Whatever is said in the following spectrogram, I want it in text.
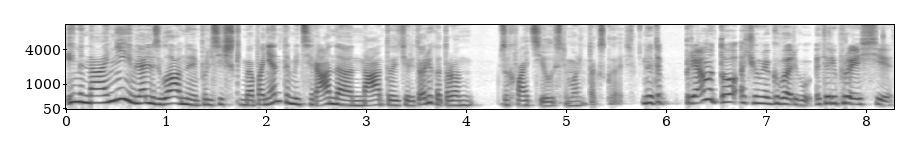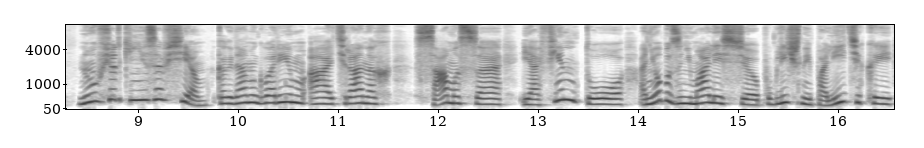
именно они являлись главными политическими оппонентами тирана на той территории, которую он захватил, если можно так сказать. Ну, это прямо то, о чем я говорю. Это репрессии. Ну, все-таки не совсем. Когда мы говорим о тиранах Самоса и Афин, то они оба занимались э, публичной политикой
